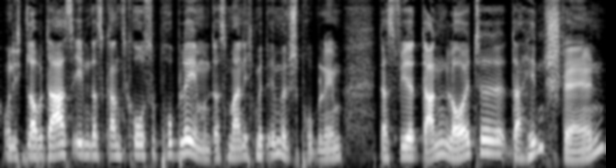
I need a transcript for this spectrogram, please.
Und ich glaube, da ist eben das ganz große Problem, und das meine ich mit Imageproblem, dass wir dann Leute dahinstellen,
